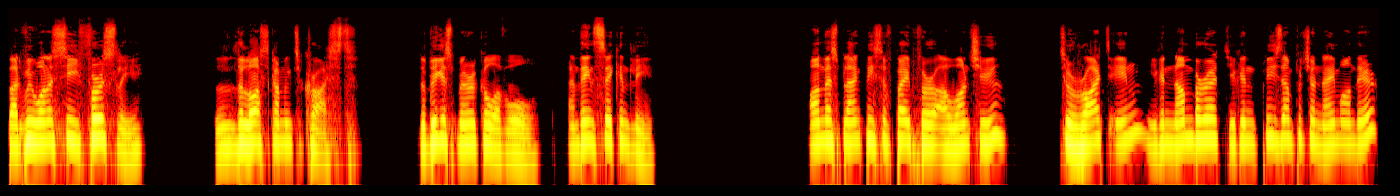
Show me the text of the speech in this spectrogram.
But we want to see, firstly, the lost coming to Christ, the biggest miracle of all. And then, secondly, on this blank piece of paper, I want you to write in. You can number it. You can please don't put your name on there.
